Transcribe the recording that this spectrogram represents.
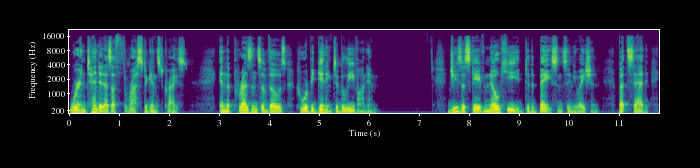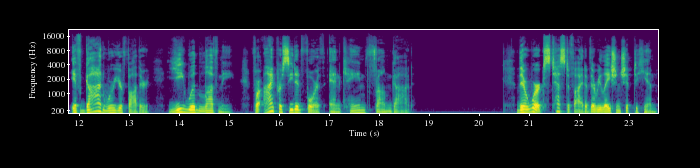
were intended as a thrust against Christ, in the presence of those who were beginning to believe on him. Jesus gave no heed to the base insinuation, but said, If God were your Father, ye would love me, for I proceeded forth and came from God. Their works testified of their relationship to him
